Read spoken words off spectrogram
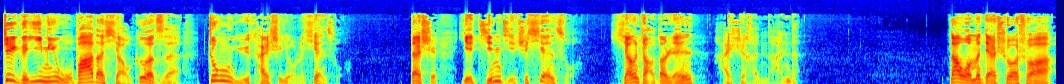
这个一米五八的小个子终于开始有了线索，但是也仅仅是线索，想找到人还是很难的。那我们得说说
